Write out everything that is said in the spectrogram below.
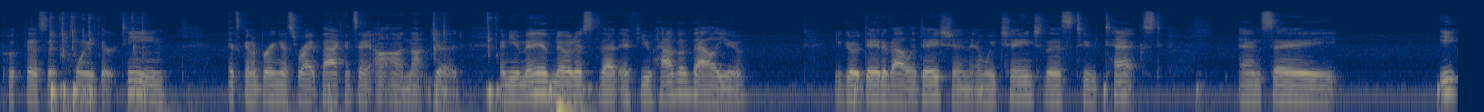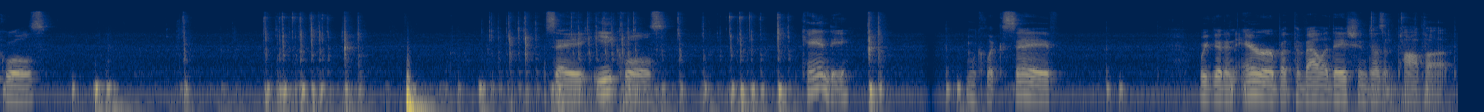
put this at 2013, it's going to bring us right back and say, uh-uh, not good. And you may have noticed that if you have a value, you go data validation, and we change this to text and say equals say equals candy and click save, we get an error, but the validation doesn't pop up.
